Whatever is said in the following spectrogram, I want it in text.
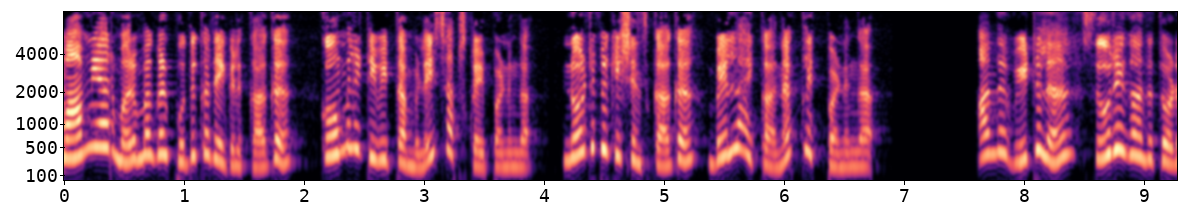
மாமியார் மருமகள் புதுக்கதைகளுக்காக கோமலி டிவி தமிழை சப்ஸ்கிரைப் பண்ணுங்க. நோட்டிபிகேஷன்ஸ்க்காக பெல் ஐக்கான கிளிக் பண்ணுங்க. அந்த வீட்டுல சூரியகாந்தத்தோட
